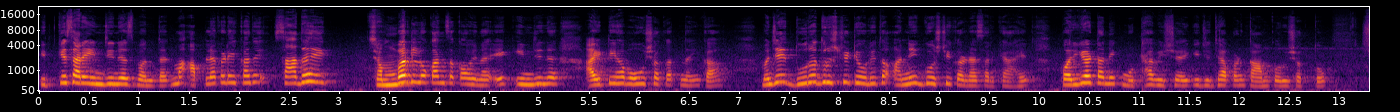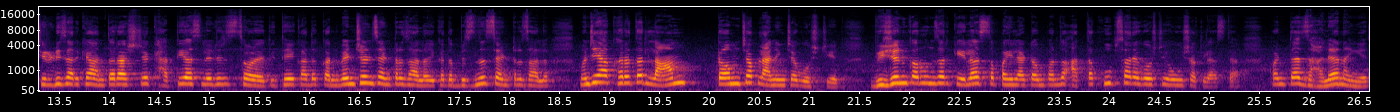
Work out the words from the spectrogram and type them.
इतके सारे इंजिनियर्स बनत आहेत मग आपल्याकडे एखादे साधं एक शंभर लोकांचं का होईना एक इंजिनियर आय टी हब होऊ शकत नाही का? म्हणजे दूरदृष्टी ठेवली तर अनेक गोष्टी करण्यासारख्या आहेत. पर्यटन एक मोठा विषय आहे की जिथे आपण काम करू शकतो. शिर्डीसारख्या आंतरराष्ट्रीय ख्याती असलेले स्थळ आहे तिथे एखादं कन्व्हेन्शन सेंटर झालं एखादं बिझनेस सेंटर झालं. म्हणजे ह्या खरं तर लांब टर्मच्या प्लॅनिंगच्या गोष्टी आहेत. विजन करून जर केलं असतं पहिल्या टर्मपर्यंत आता खूप साऱ्या गोष्टी होऊ शकल्या असत्या. पण त्या झाल्या नाही आहेत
